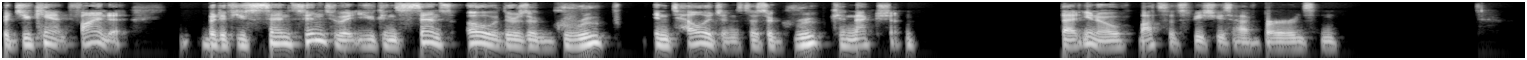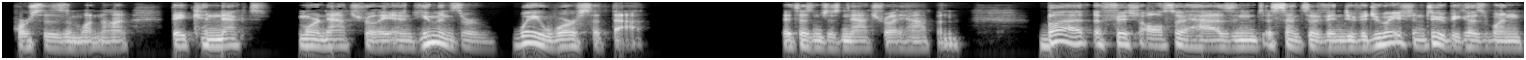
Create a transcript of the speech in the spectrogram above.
but you can't find it. But if you sense into it, you can sense, oh, there's a group intelligence, there's a group connection that, you know, lots of species have birds and horses and whatnot, they connect more naturally. And humans are way worse at that. It doesn't just naturally happen. But a fish also has a sense of individuation too, because when,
